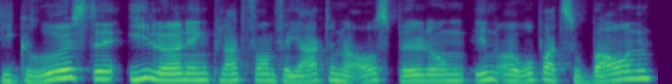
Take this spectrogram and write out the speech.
die größte E-Learning-Plattform für Jagd und Ausbildung in Europa zu bauen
